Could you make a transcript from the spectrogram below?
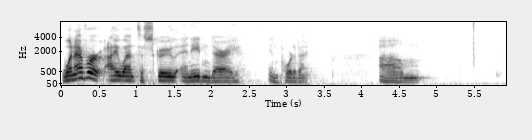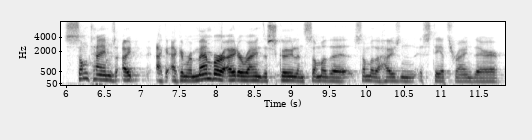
Whenever I went to school in Eden Edenderry in Portadown, um, sometimes out, I, I, can remember out around the school and some of the some of the housing estates around there,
